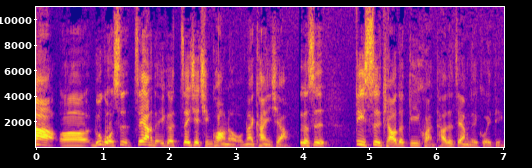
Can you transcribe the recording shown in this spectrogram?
那呃，如果是这样的一个这些情况呢，我们来看一下，这个是第四条的第一款，它的这样的规定。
